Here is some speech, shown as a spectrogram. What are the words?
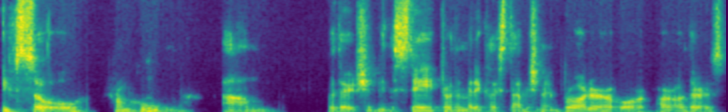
if so, from whom? Um, whether it should be the state or the medical establishment broader or, or others.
